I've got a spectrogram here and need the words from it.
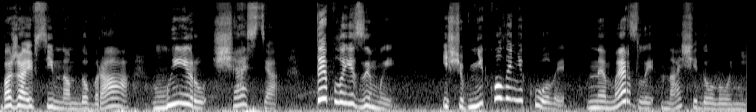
Бажаю всім нам добра, миру, щастя, теплої зими. І щоб ніколи-ніколи не мерзли наші долоні.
